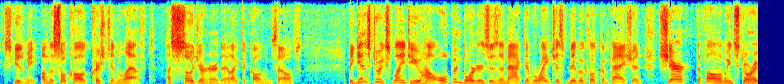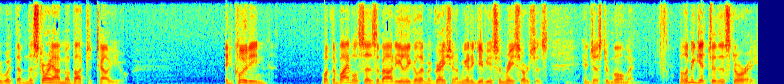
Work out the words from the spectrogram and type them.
excuse me, on the so-called Christian left, a sojourner, they like to call themselves, begins to explain to you how open borders is an act of righteous biblical compassion, share the following story with them, the story I'm about to tell you, including what the Bible says about illegal immigration. I'm going to give you some resources in just a moment. But let me get to the story.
